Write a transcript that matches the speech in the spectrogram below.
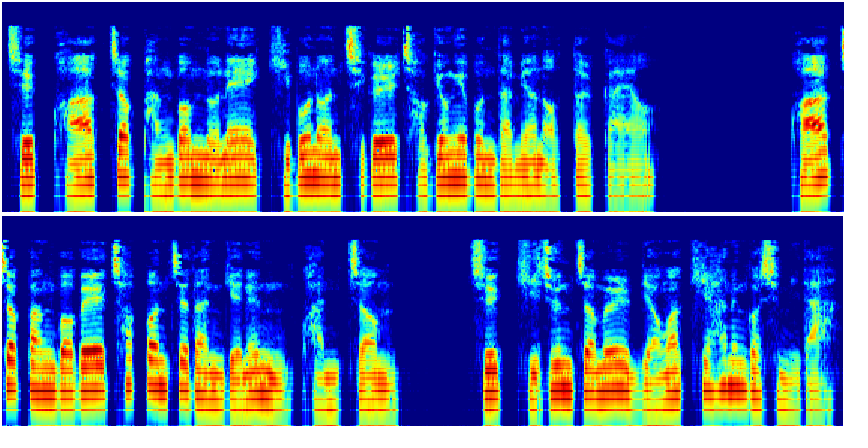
즉 과학적 방법론의 기본 원칙을 적용해 본다면 어떨까요? 과학적 방법의 첫 번째 단계는 관점, 즉 기준점을 명확히 하는 것입니다.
